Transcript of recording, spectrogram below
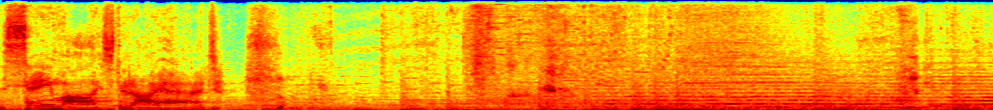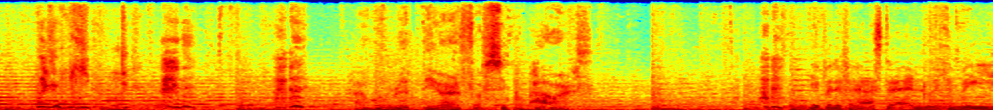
the same odds that I had. Even if it has to end with me.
